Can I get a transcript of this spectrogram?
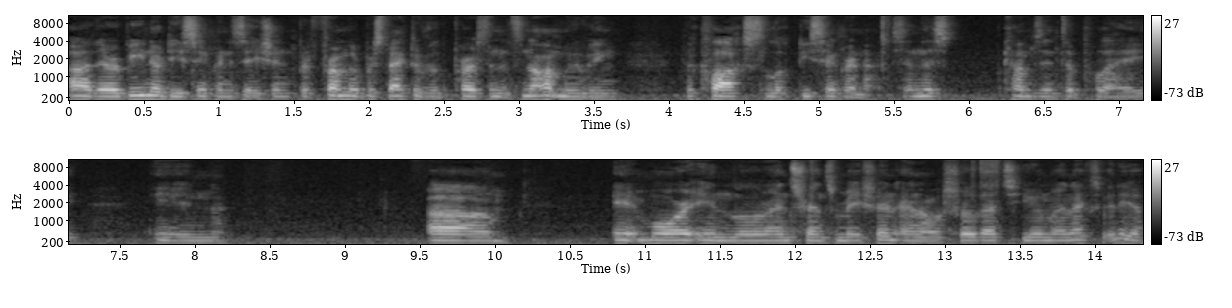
uh, there would be no desynchronization, but from the perspective of the person that's not moving, the clocks look desynchronized, and this comes into play in um, it more in the Lorentz transformation, and I'll show that to you in my next video.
